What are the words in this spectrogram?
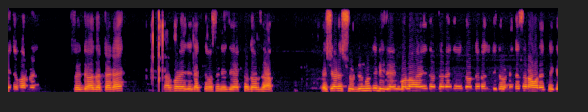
নিতে পারবেন। চোদ্দ হাজার টাকায়। তারপরে এই যে দেখতে পাচ্ছেন, এই যে একটা দরজা। সূর্যমুখী ডিজাইন বলা হয়। দরজাটাকে দরজাটা যদি কেউ নিতে চান আমাদের থেকে,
